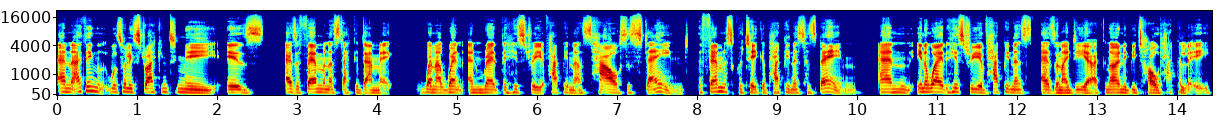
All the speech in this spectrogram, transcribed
And I think what's really striking to me is as a feminist academic, when I went and read the history of happiness, how sustained the feminist critique of happiness has been. And in a way, the history of happiness as an idea can only be told happily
